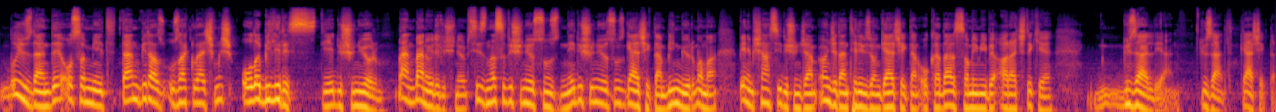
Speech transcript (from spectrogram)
Bu yüzden de o samimiyetten biraz uzaklaşmış olabiliriz diye düşünüyorum. Ben ben öyle düşünüyorum. Siz nasıl düşünüyorsunuz? Ne düşünüyorsunuz? Gerçekten bilmiyorum ama benim şahsi düşüncem önceden televizyon gerçekten o kadar samimi bir araçtı ki güzeldi yani. Güzeldi gerçekten.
